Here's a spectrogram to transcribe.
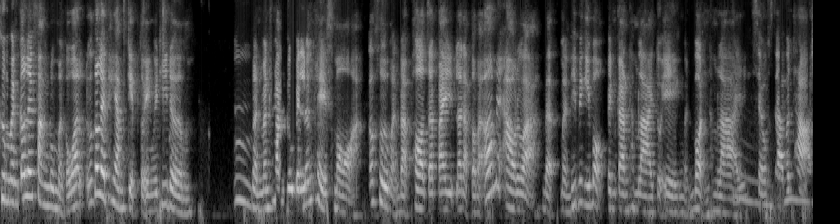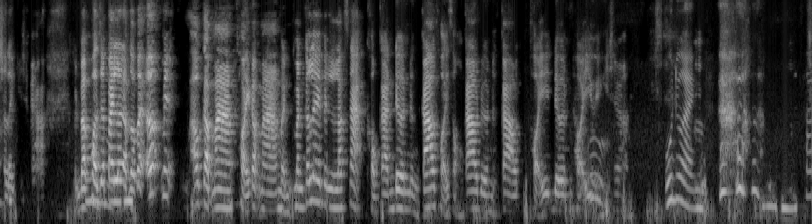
คือมันก็เลยฟังดูเหมือนกับว่า ก็เลยพยายามเก็บตัวเองไว้ที่เดิมอืมเหมือนมันฟังดูเป็นเรื่อง play small อะก็คือเหมือนแบบพอจะไประดับต่อไปเออไม่เอาดีกว่าแบบเหมือนที่เมื่อกี้บอกเป็นการทำลายตัวเองเหมือนบ่อนทำลาย self sabotage อะไรอย่างงี้ใช่ไหมคะเหมือนแบบพอจะไประดับต่อไปเออไม่เอากลับมาถอยกลับมาเหมือนมันก็เลยเป็นลักษณะของการเดินหนึ่งก้าวถอยสองก้าวเดินหนึ่งก้าวถอยเดินถอยอยู่อย่างนี้ใช่ไหมคะอู้เหนื่อยอืมใช่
